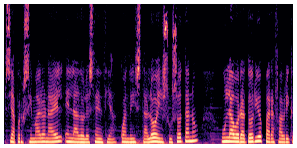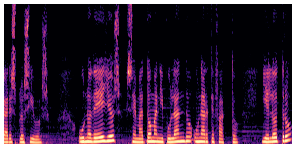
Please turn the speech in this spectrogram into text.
se aproximaron a él en la adolescencia, cuando instaló en su sótano un laboratorio para fabricar explosivos. Uno de ellos se mató manipulando un artefacto y el otro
